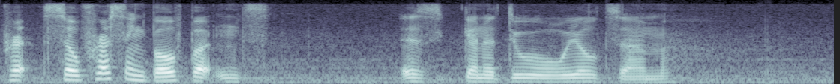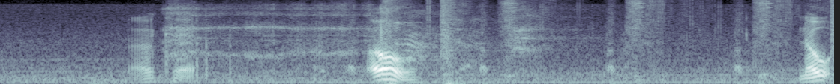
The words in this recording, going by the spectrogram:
Pre so pressing both buttons is gonna dual wield them. Um, okay. Oh. Nope.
